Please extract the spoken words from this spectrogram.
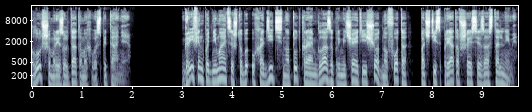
лучшим результатом их воспитания. Гриффин поднимается, чтобы уходить, но тут краем глаза примечает еще одно фото, почти спрятавшееся за остальными.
